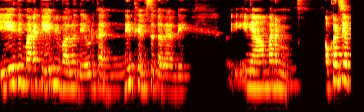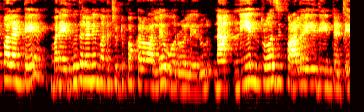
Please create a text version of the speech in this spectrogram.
ఏది మనకి ఏమి ఇవ్వాలో దేవుడికి అన్నీ తెలుసు కదండి. ఇక మనం ఒకటి చెప్పాలంటే మన ఎదుగుదలని మన చుట్టుపక్కల వాళ్ళే ఓర్వలేరు. నా నేను రోజు ఫాలో అయ్యేది ఏంటంటే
